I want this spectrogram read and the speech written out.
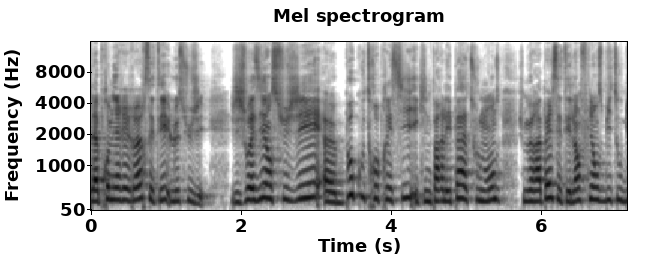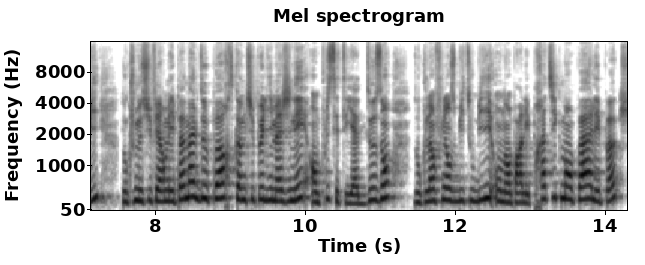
La première erreur, c'était le sujet. J'ai choisi un sujet euh, beaucoup trop précis et qui ne parlait pas à tout le monde. Je me rappelle, c'était l'influence B2B, donc je me suis fermé pas mal de portes, comme tu peux l'imaginer. En plus, c'était il y a deux ans, donc l'influence B2B, on n'en parlait pratiquement pas à l'époque.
